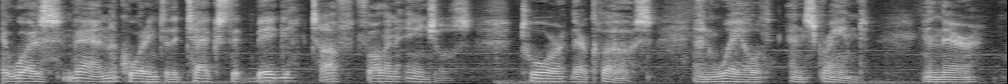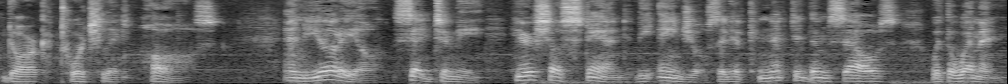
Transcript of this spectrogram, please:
It was then, according to the text, that big, tough, fallen angels tore their clothes and wailed and screamed in their dark torchlit halls. And Uriel said to me, Here shall stand the angels that have connected themselves with the women,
